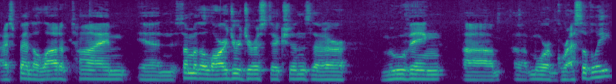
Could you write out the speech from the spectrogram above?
I, I, spend a lot of time in some of the larger jurisdictions that are moving um, uh, more aggressively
